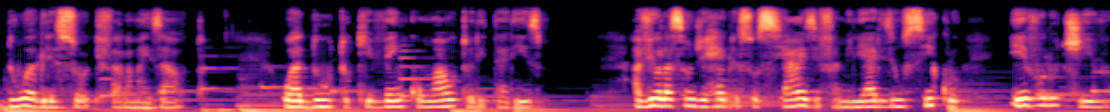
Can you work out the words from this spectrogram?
do agressor que fala mais alto, o adulto que vem com autoritarismo, a violação de regras sociais e familiares e um ciclo evolutivo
